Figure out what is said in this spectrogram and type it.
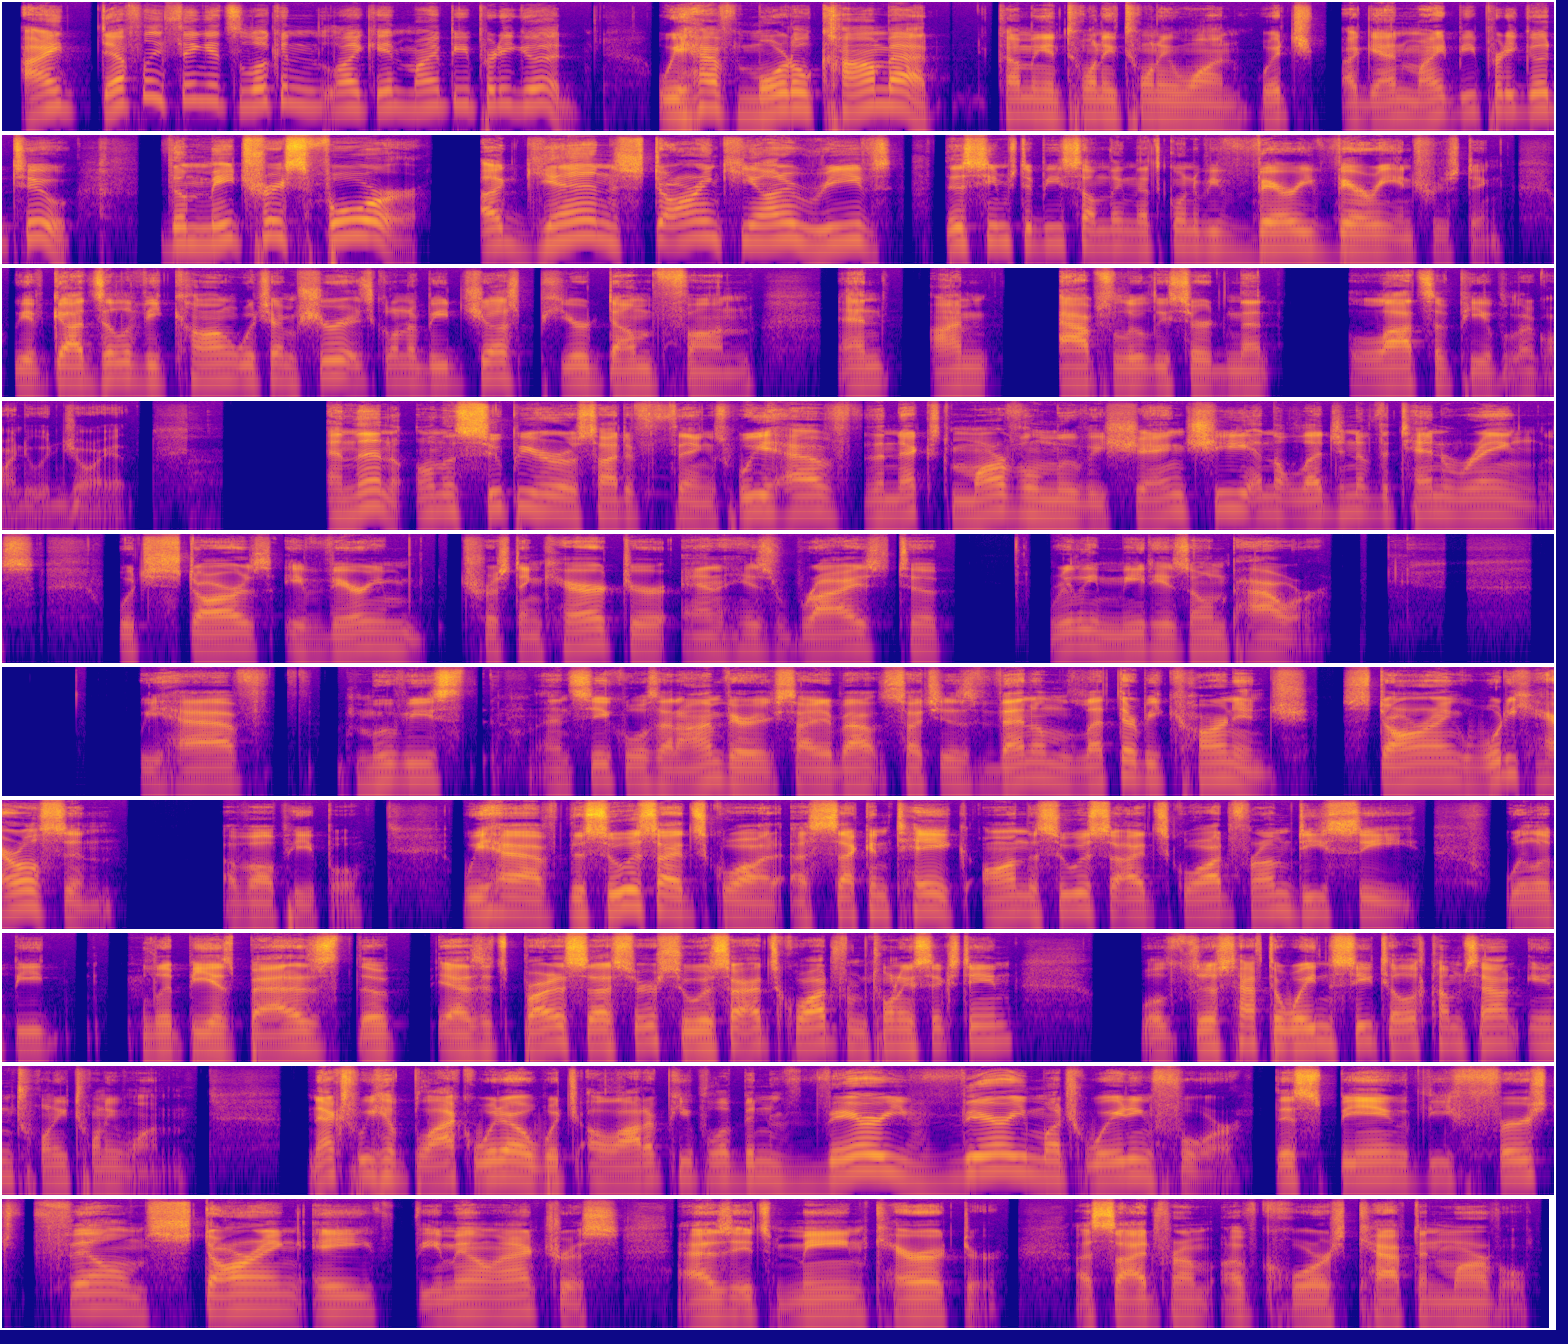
I definitely think it's looking like it might be pretty good. We have Mortal Kombat coming in 2021, which again might be pretty good too. The Matrix 4, again starring Keanu Reeves. This seems to be something that's going to be very, very interesting. We have Godzilla v. Kong, which I'm sure is going to be just pure dumb fun. And I'm absolutely certain that lots of people are going to enjoy it. And then on the superhero side of things, we have the next Marvel movie, Shang-Chi and the Legend of the Ten Rings, which stars a very interesting character and his rise to really meet his own power. We have movies and sequels that I'm very excited about, such as Venom Let There Be Carnage, starring Woody Harrelson, of all people. We have The Suicide Squad, a second take on The Suicide Squad from DC. Will it be will it be as bad as the as its predecessor, Suicide Squad from 2016? We'll just have to wait and see till it comes out in 2021. Next, we have Black Widow, which a lot of people have been very, very much waiting for. This being the first film starring a female actress as its main character, aside from, of course, Captain Marvel.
